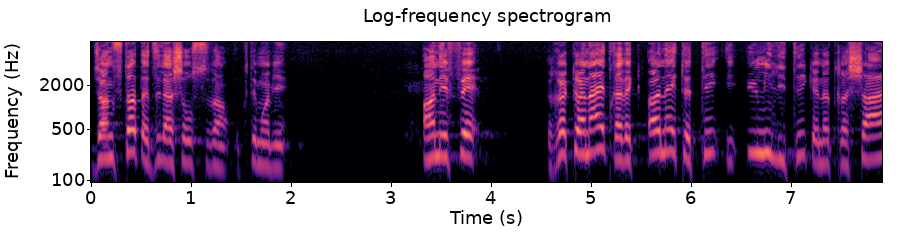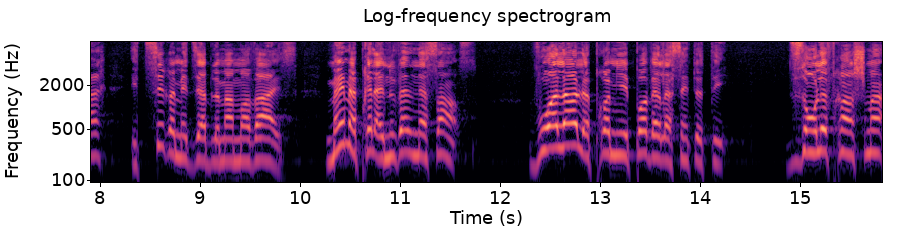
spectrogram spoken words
John Stott a dit la chose suivante, écoutez-moi bien. En effet, reconnaître avec honnêteté et humilité que notre chair est irrémédiablement mauvaise, même après la nouvelle naissance. Voilà le premier pas vers la sainteté. Disons-le franchement,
